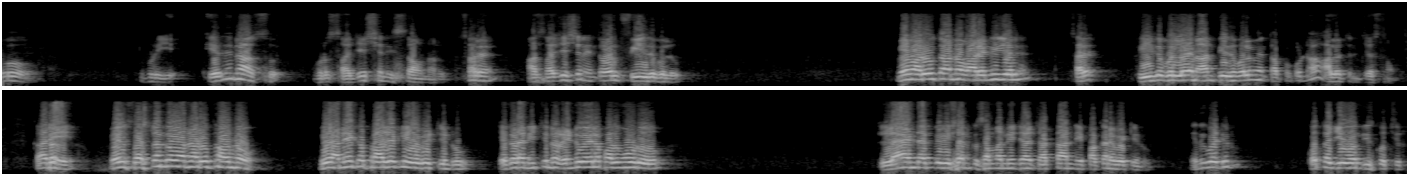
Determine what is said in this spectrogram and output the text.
ఆ, ఇప్పుడు ఏదైనా ఇప్పుడు సజెషన్ ఇస్తా ఉన్నారు. సరే ఆ సజెషన్ ఎంతవరకు ఫీజబుల్ మేము అడుగుతా ఉన్నాం వారు ఎందుకు చేయలే? సరే ఫీజబుల్లో నాన్ ఫీజబుల్ మేము తప్పకుండా ఆలోచన చేస్తాం. కానీ మేము స్పష్టంగా వారిని అడుగుతా ఉన్నాం మీరు అనేక ప్రాజెక్టులు చేపెట్టిండ్రు ఎక్కడ ఇచ్చిన రెండు వేల పదమూడు ల్యాండ్ అక్విజిషన్కు సంబంధించిన చట్టాన్ని పక్కన పెట్టిండ్రు. ఎందుకు పెట్టిండ్రు? కొత్త జీవోని తీసుకొచ్చారు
